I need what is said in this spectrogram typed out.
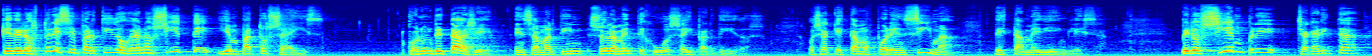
que de los 13 partidos ganó 7 y empató 6. Con un detalle, en San Martín solamente jugó 6 partidos. O sea que estamos por encima de esta media inglesa. Pero siempre, Chacarita,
